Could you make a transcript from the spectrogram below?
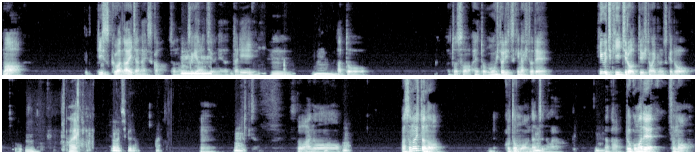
まあ、リスクはないじゃないですか。そのうん、杉原千畝だったり、うん。うんあと、あとそう、えっと、もう一人好きな人で、樋口喜一郎っていう人がいるんですけど、うん。はい。うんうん。うんそう、あのーうんまあ、その人のことも、なんつうのかな。うんなんか、どこまで、その、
